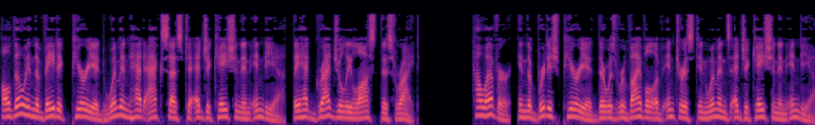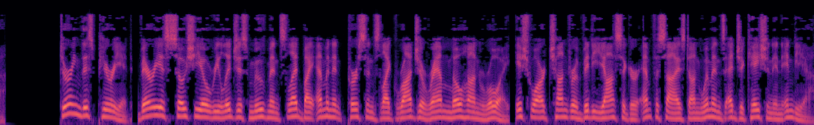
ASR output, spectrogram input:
Although in the Vedic period women had access to education in India, they had gradually lost this right. However, in the British period there was revival of interest in women's education in India. During this period, various socio-religious movements led by eminent persons like Raja Ram Mohan Roy, Ishwar Chandra Vidyasagar emphasized on women's education in India.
